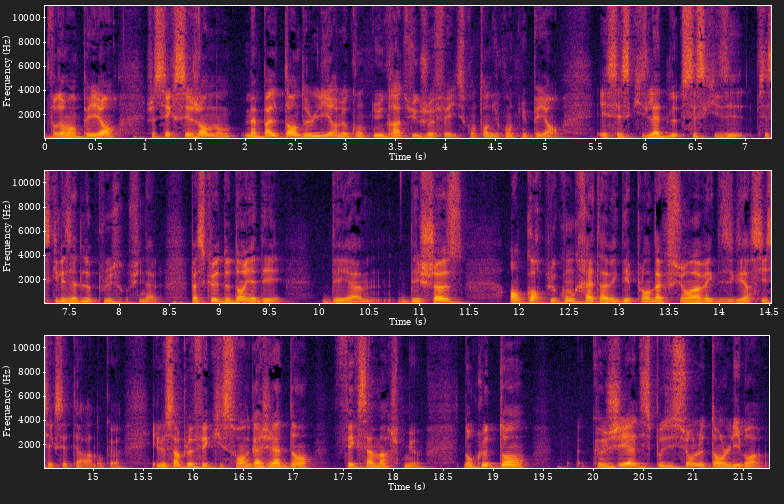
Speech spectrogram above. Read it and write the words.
vraiment payant, je sais que ces gens n'ont même pas le temps de lire le contenu gratuit que je fais, ils se contentent du contenu payant, et c'est ce qui, c'est ce qui, c'est ce qui les aide le plus au final. Parce que dedans, il y a des, euh, choses encore plus concrètes avec des plans d'action, avec des exercices, etc. Donc, euh, et le simple fait qu'ils soient engagés là-dedans fait que ça marche mieux. Donc le temps que j'ai à disposition, le temps libre,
